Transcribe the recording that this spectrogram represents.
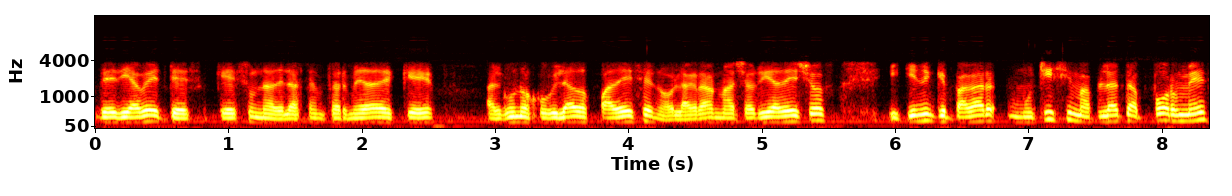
de diabetes, que es una de las enfermedades que algunos jubilados padecen, o la gran mayoría de ellos, y tienen que pagar muchísima plata por mes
